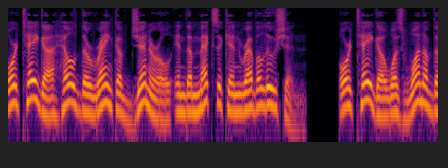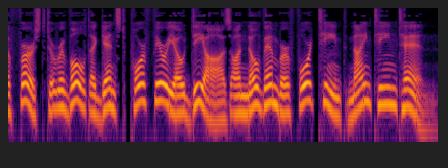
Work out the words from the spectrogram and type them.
Ortega held the rank of general in the Mexican Revolution. Ortega was one of the first to revolt against Porfirio Diaz on November 14, 1910.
